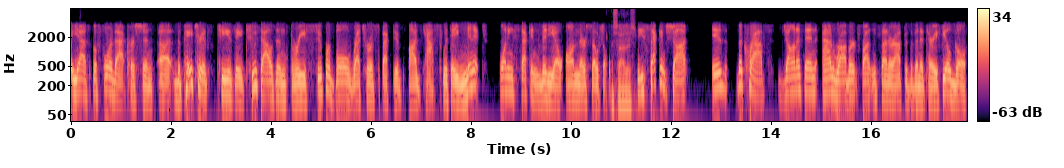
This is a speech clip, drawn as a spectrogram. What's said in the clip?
Yes, before that, Christian, uh, the Patriots teased a 2003 Super Bowl retrospective podcast with a minute 20 second video on their social. I saw this. The second shot is the Krafts, Jonathan and Robert front and center after the Vinatieri field goal.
